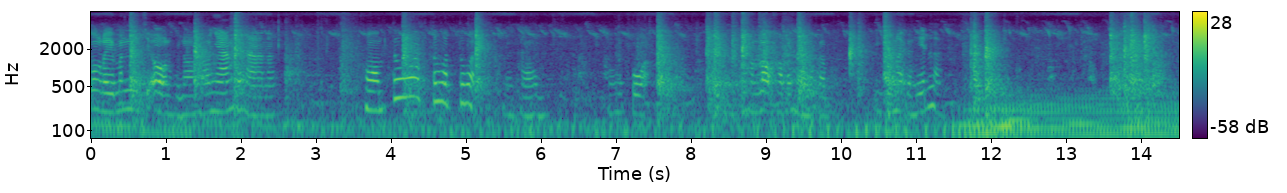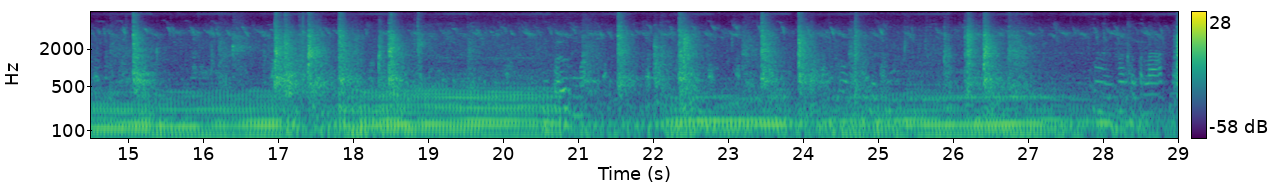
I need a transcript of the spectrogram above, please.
มองเลยมันจะออกนะพี่น้องเขาย่างไปหานะหอมตัวตัวตัวหอมหอมปวดมันเลาะเข้าไปหาแล้วกับอีกหน่อยก็เห็นล่ะปึ้งมามามาจากตลาดมา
